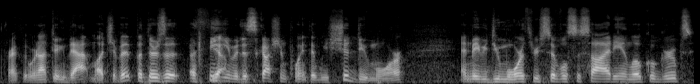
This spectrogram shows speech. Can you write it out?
frankly, we're not doing that much of it, but there's a, a theme, Yeah. a discussion point that we should do more and maybe do more through civil society and local groups.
